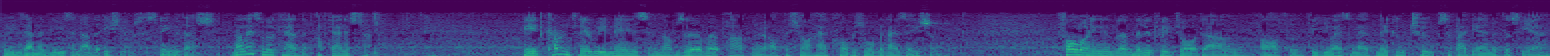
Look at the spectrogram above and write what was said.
to examine these and other issues. Stay with us. Now let's look at Afghanistan. It currently remains an observer partner of the Shanghai Cooperation Organization. Following the military drawdown of the US-led NATO troops by the end of this year,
